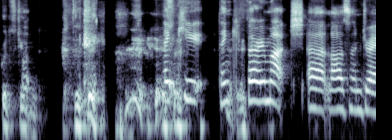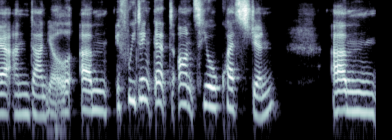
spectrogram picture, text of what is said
Good student. thank you thank you very much uh, lars andrea and daniel um, if we didn't get to answer your question um,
